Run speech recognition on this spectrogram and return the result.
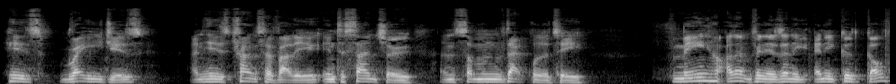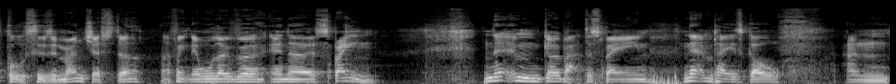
his rages and his transfer value into Sancho and someone with that quality. For me, I don't think there's any, any good golf courses in Manchester. I think they're all over in uh, Spain. Let him go back to Spain. Let him play his golf and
